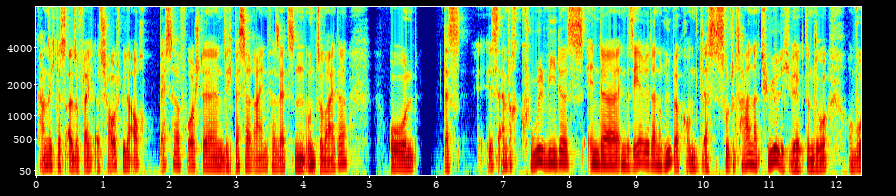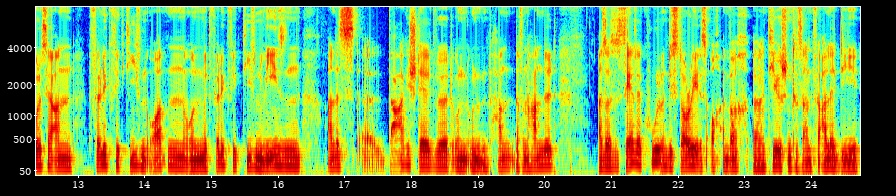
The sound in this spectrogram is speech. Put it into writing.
Kann sich das also vielleicht als Schauspieler auch besser vorstellen, sich besser reinversetzen und so weiter. Und das ist einfach cool, wie das in der, in der Serie dann rüberkommt, dass es so total natürlich wirkt und so, obwohl es ja an völlig fiktiven Orten und mit völlig fiktiven Wesen alles äh, dargestellt wird und, und han davon handelt. Also es ist sehr, sehr cool und die Story ist auch einfach äh, tierisch interessant für alle, die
